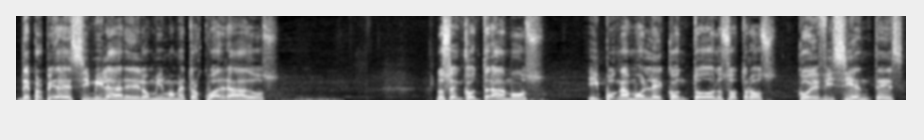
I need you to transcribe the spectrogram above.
de propiedades similares, de los mismos metros cuadrados, nos encontramos, y pongámosle con todos los otros coeficientes,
